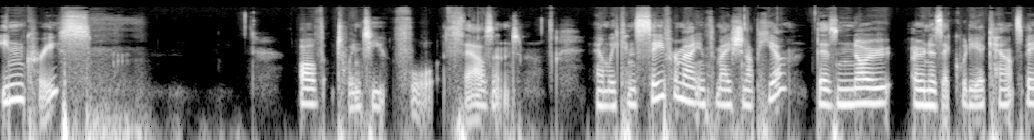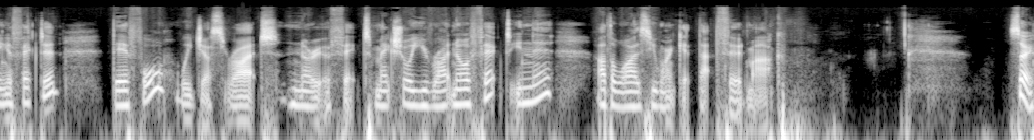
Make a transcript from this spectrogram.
increase of 24,000. And we can see from our information up here, there's no owner's equity accounts being affected. Therefore, we just write no effect. Make sure you write no effect in there, otherwise you won't get that third mark. So,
